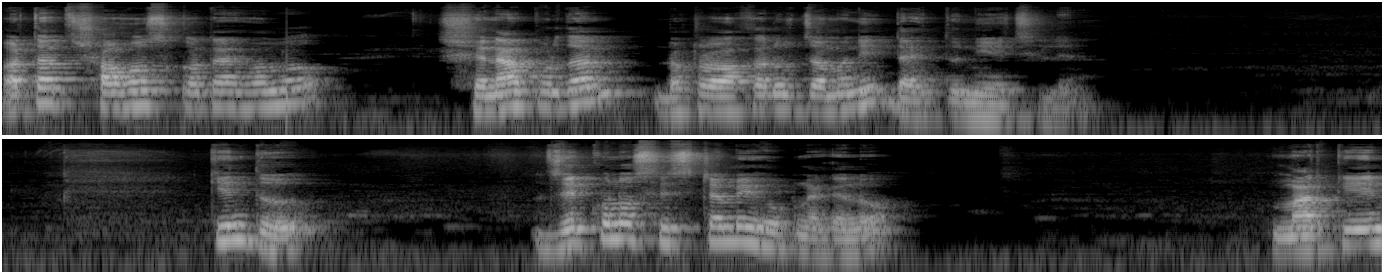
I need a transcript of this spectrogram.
অর্থাৎ সহজ কথা হলো, সেনা প্রধান ডক্টর ওয়াকারুজ্জামানই দায়িত্ব নিয়েছিলেন। কিন্তু যে কোনো সিস্টেমেই হোক না কেন মার্কিন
